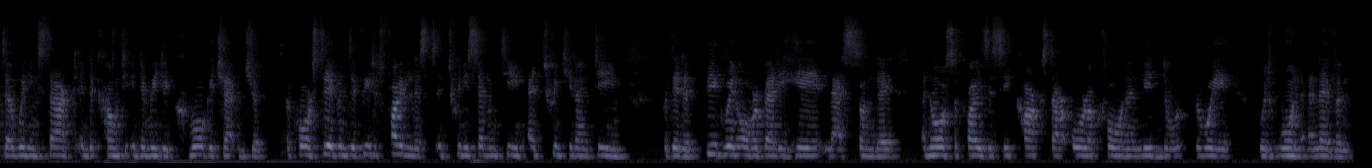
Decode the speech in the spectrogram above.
to a winning start in the County Intermediate Camogie Championship. Of course, they've been defeated finalists in 2017 and 2019, but they had a big win over Ballyhay last Sunday. And no surprise to see Cork star Orla Cronin leading the way with 111.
